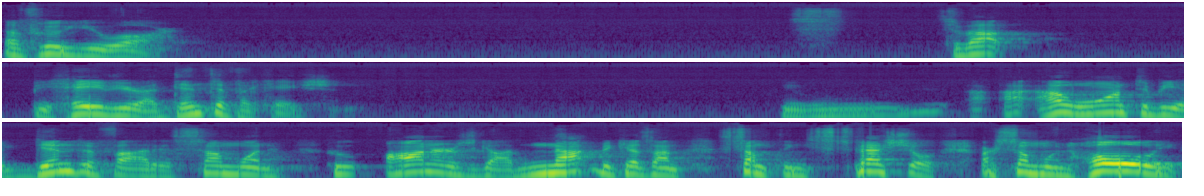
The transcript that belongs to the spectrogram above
of who you are. It's about behavior identification. I, I, want to be identified as someone who honors God, not because I'm something special or someone holy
